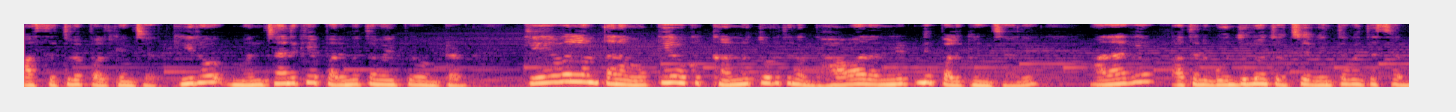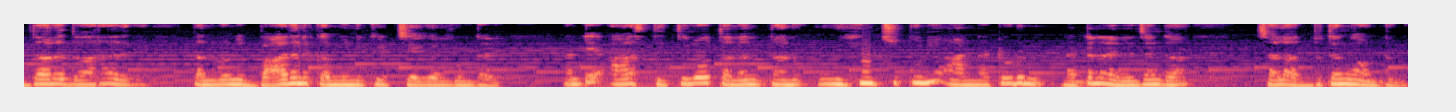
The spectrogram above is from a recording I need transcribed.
ఆ స్థితిలో పలికించారు. హీరో మంచానికే పరిమితం అయిపోయి ఉంటాడు. కేవలం తన ఒకే ఒక కన్నుతోడు తన భావాలన్నింటినీ పలికించాలి. అలాగే అతని గొంతులోంచి వచ్చే వింత వింత శబ్దాల ద్వారా తనలోని బాధను కమ్యూనికేట్ చేయగలిగి ఉండాలి అంటే ఆ స్థితిలో తనను తాను ఊహించుకుని ఆ నటుడు నటన నిజంగా చాలా అద్భుతంగా ఉంటుంది.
